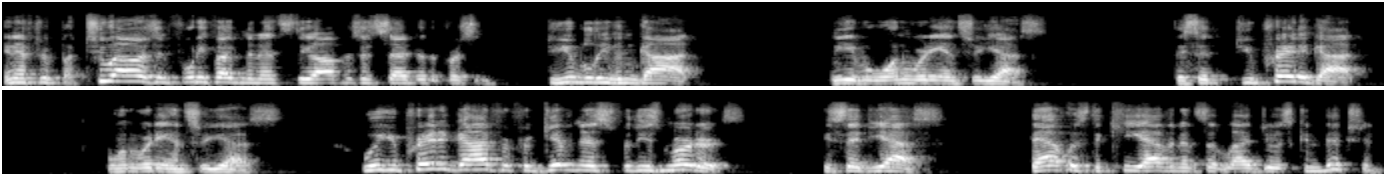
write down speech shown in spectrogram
And after about two hours and 45 minutes, the officer said to the person, Do you believe in God? And he gave a one word answer, yes. They said, Do you pray to God? One word answer, yes. Will you pray to God for forgiveness for these murders? He said, Yes. That was the key evidence that led to his conviction.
